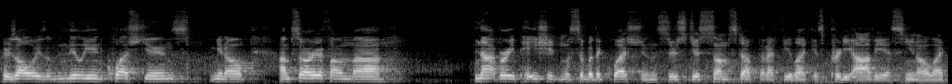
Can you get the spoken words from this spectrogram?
There's always a million questions. You know, I'm sorry if I'm uh, not very patient with some of the questions. There's just some stuff that I feel like is pretty obvious. You know, like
